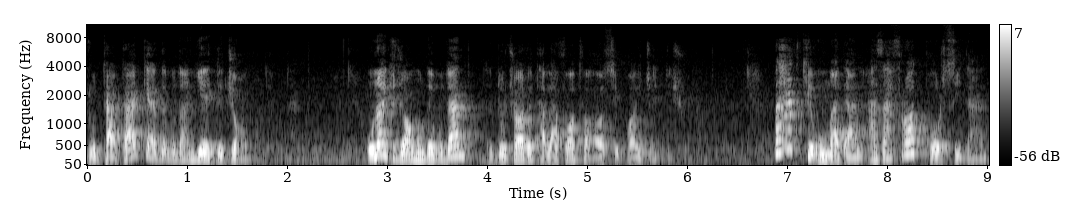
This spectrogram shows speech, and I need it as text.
زودتر ترک کرده بودن یه عده جا مونده بودند اونایی که جا مونده بودند دچار تلفات و آسیب های جدی شدند بعد که اومدن از افراد پرسیدند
